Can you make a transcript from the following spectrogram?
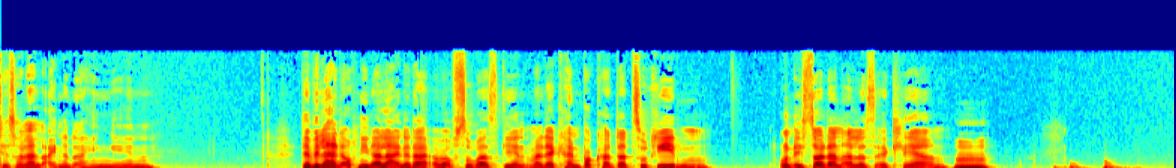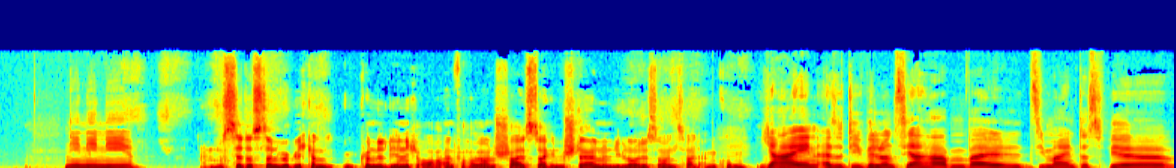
der soll alleine dahin gehen. Der will halt auch nie alleine da auf sowas gehen, weil der keinen Bock hat, da zu reden. Und ich soll dann alles erklären. Mhm. Nee, nee, nee. Müsst ihr das denn wirklich? Kann, könntet ihr nicht auch einfach euren Scheiß da hinstellen und die Leute sollen es halt angucken? Jein, also die will uns ja haben, weil sie meint, dass wir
